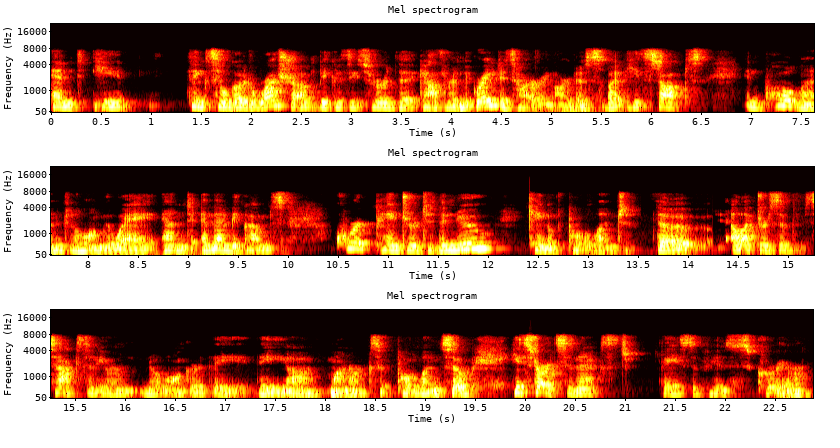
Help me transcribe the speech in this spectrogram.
And he thinks he'll go to Russia because he's heard that Catherine the Great is hiring artists, but he stops in Poland along the way and, and then becomes court painter to the new king of Poland. The electors of Saxony are no longer the the uh, monarchs of Poland, so he starts the next phase of his career.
